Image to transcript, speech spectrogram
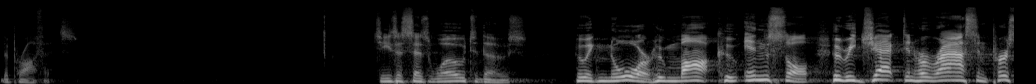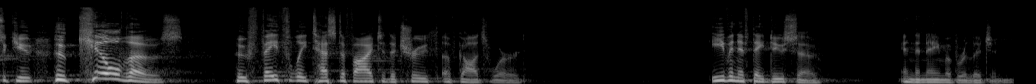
the prophets. Jesus says, Woe to those who ignore, who mock, who insult, who reject and harass and persecute, who kill those who faithfully testify to the truth of God's word, even if they do so in the name of religion.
